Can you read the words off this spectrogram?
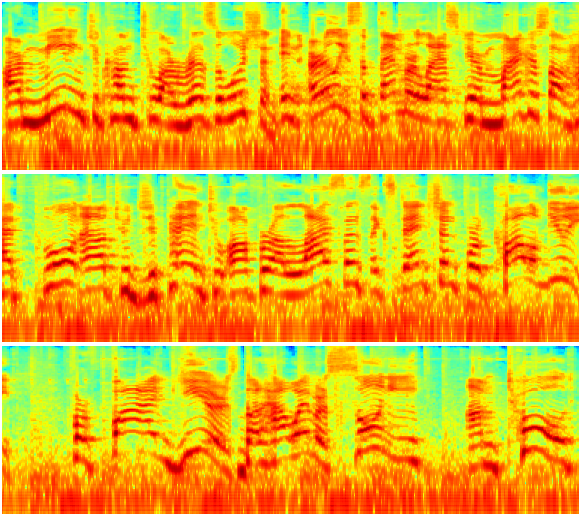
are meeting to come to a resolution. In early September last year, Microsoft had flown out to Japan to offer a license extension for Call of Duty for five years. But however, Sony, I'm told,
